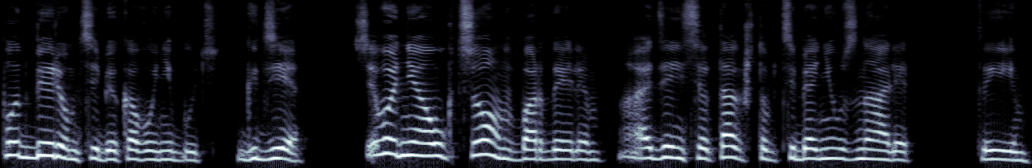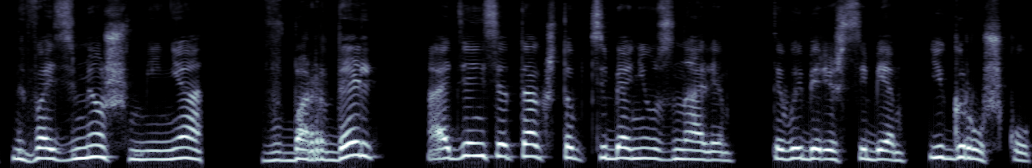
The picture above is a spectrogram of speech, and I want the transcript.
Подберем тебе кого-нибудь. Где? Сегодня аукцион в борделе. Оденься так, чтобы тебя не узнали. Ты возьмешь меня в бордель? Оденься так, чтобы тебя не узнали. Ты выберешь себе игрушку.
